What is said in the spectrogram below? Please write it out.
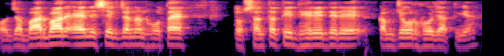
और जब बार बार अनिषेक जनन होता है तो संतति धीरे धीरे कमज़ोर हो जाती है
